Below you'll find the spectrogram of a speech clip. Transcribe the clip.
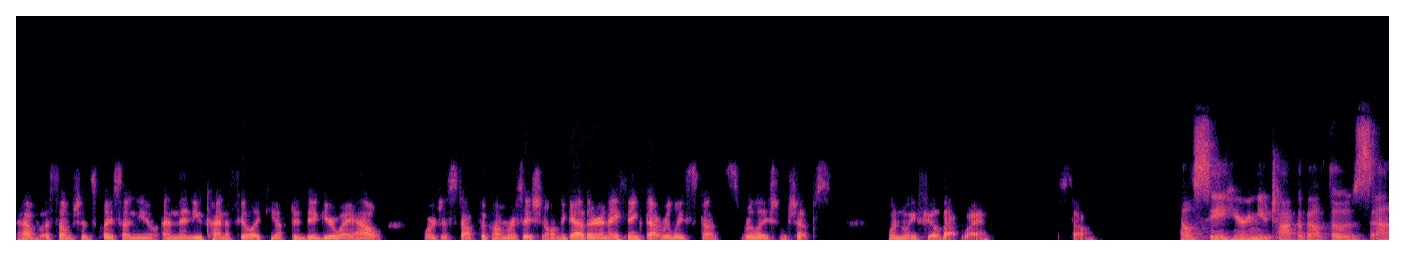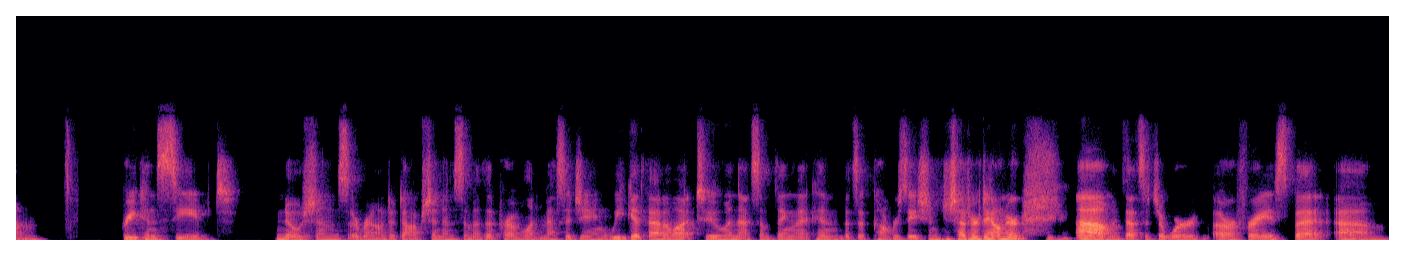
have assumptions placed on you and then you kind of feel like you have to dig your way out or just stop the conversation altogether and I think that really stunts relationships when we feel that way. So Kelsey, hearing you talk about those um, preconceived notions around adoption and some of the prevalent messaging we get that a lot too and that's something that can that's a conversation shutter downer mm-hmm. um if that's such a word or a phrase but um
